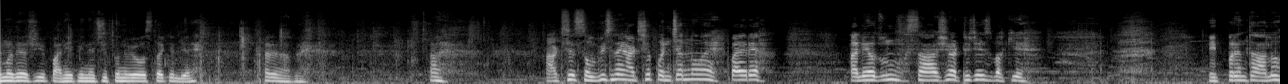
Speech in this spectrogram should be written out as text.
मध्ये अशी पाणी पिण्याची पण व्यवस्था केली आहे. अरे बापरे. आठशे सव्वीस नाही आठशे पंच्याण्णव आहे पायऱ्या. आणि अजून सहाशे अठ्ठेचाळीस बाकी आहे. इथपर्यंत आलो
